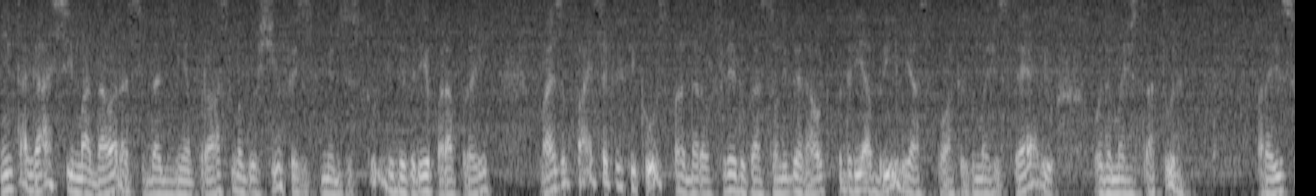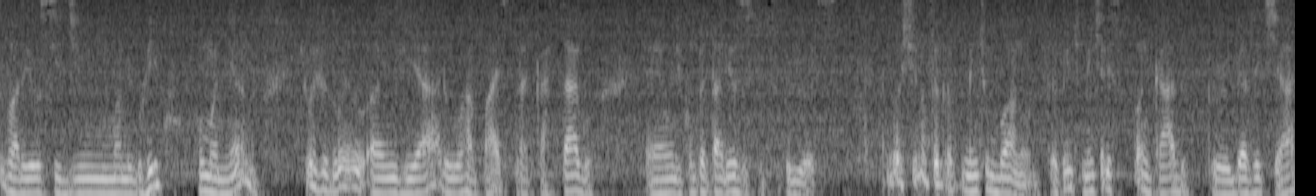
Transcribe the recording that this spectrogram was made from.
Em Tagaste e Madaura, cidadezinha próxima, Agostinho fez os primeiros estudos e deveria parar por aí, mas o pai sacrificou-se para dar ao filho a educação liberal que poderia abrir-lhe as portas do magistério ou da magistratura. Para isso, valeu-se de um amigo rico, romaniano, que o ajudou a enviar o rapaz para Cartago, é, onde completaria os estudos superiores. Agostinho não foi propriamente um bom aluno, frequentemente era espancado por gazetear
